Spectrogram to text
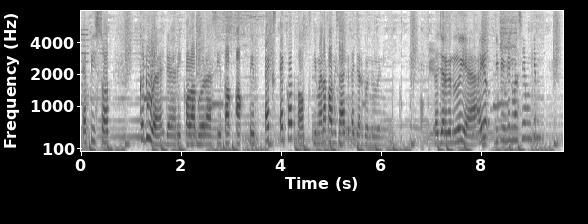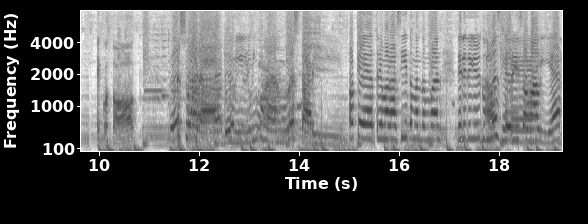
episode kedua dari kolaborasi Talk Aktif X Eco Talks, gimana kalau misalnya kita jargon dulu nih? Oke. Kita jargon dulu ya. Ayo dipimpin masnya mungkin. Eco Talk bersuara demi lingkungan lestari. Oke, terima kasih teman-teman Dede-dede gemes okay. dari Somalia.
